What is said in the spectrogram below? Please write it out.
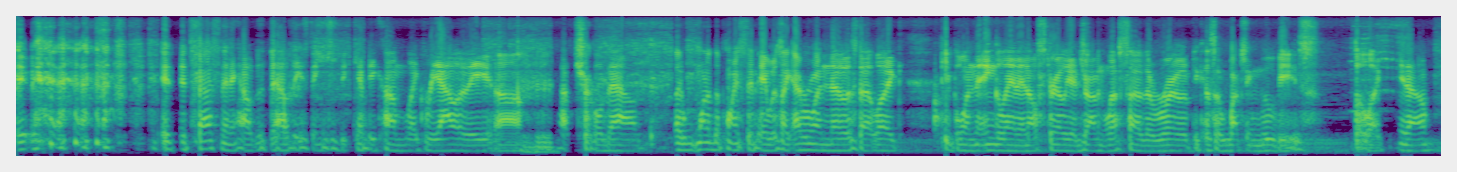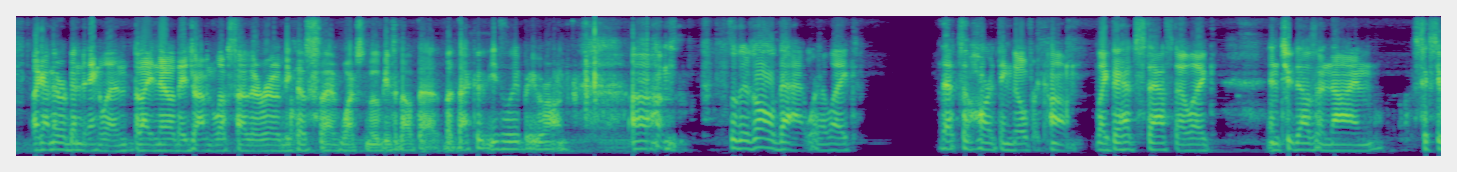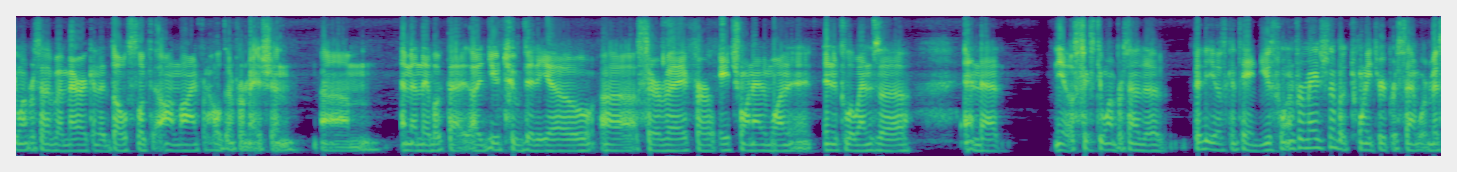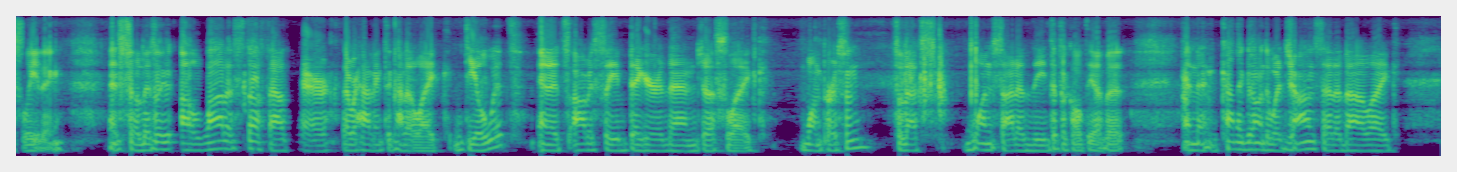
it, it, it's fascinating how how these things can become like reality, um, mm-hmm. trickle down. Like one of the points they made was like everyone knows that like people in England and Australia driving the left side of the road because of watching movies. But like you know, like I've never been to England, but I know they drive on the left side of the road because I've watched movies about that. But that could easily be wrong. Um, so there's all that where like that's a hard thing to overcome. Like they had stats that like in 2009, 61% of American adults looked online for health information. Um, and then they looked at a YouTube video uh, survey for H1N1 influenza, and that you know 61% of the videos contained useful information, but 23% were misleading. And so there's a, a lot of stuff out there that we're having to kind of like deal with, and it's obviously bigger than just like one person. So that's one side of the difficulty of it. And then kind of go into what John said about like,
